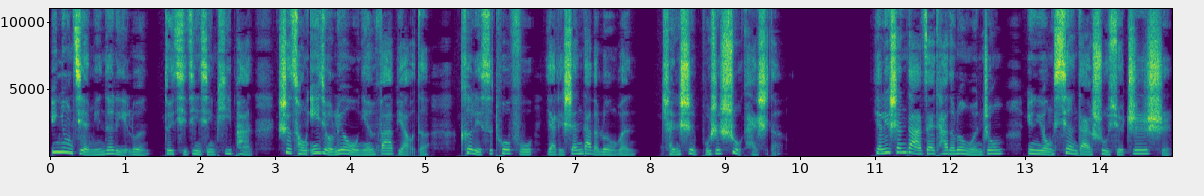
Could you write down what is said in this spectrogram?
运用简明的理论对其进行批判，是从1965年发表的克里斯托弗·亚历山大的论文《城市不是树》开始的。亚历山大在他的论文中运用现代数学知识，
